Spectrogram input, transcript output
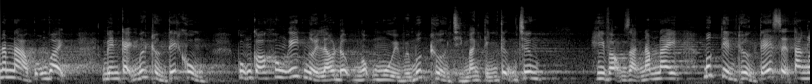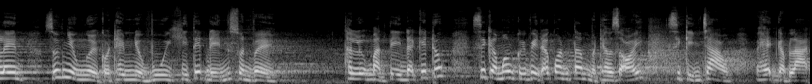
Năm nào cũng vậy, bên cạnh mức thưởng Tết khủng, cũng có không ít người lao động ngậm ngùi với mức thưởng chỉ mang tính tượng trưng. Hy vọng rằng năm nay, mức tiền thưởng Tết sẽ tăng lên, giúp nhiều người có thêm niềm vui khi Tết đến xuân về. Thời lượng bản tin đã kết thúc. Xin cảm ơn quý vị đã quan tâm và theo dõi. Xin kính chào và hẹn gặp lại.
